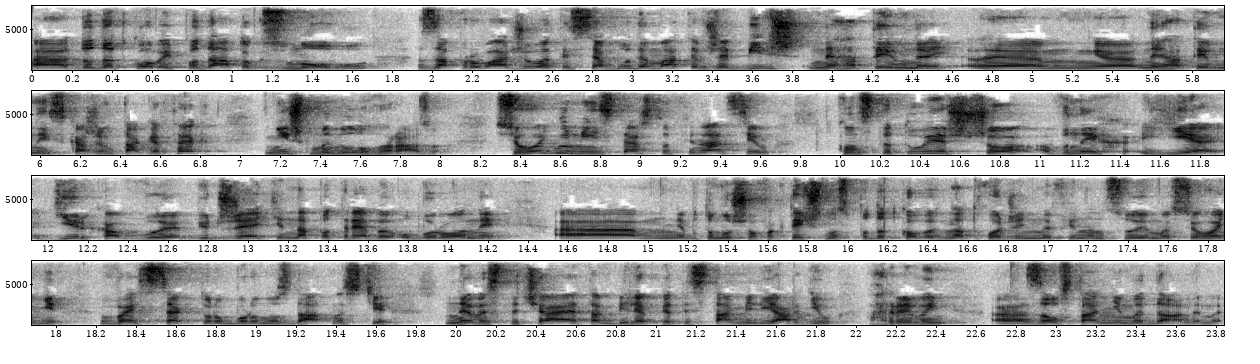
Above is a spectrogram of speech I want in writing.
е, додатковий податок знову запроваджуватися буде мати вже більш негативний, е, е, негативний, скажімо так, ефект ніж минулого разу? Сьогодні Міністерство фінансів констатує, що в них є дірка в бюджеті на потреби оборони, е, тому що фактично з податкових надходжень ми фінансуємо сьогодні весь сектор обороноздатності. Не вистачає там біля 500 мільярдів гривень е, за останніми даними.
